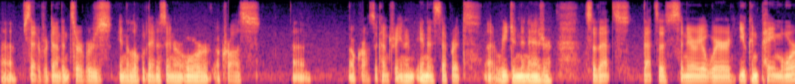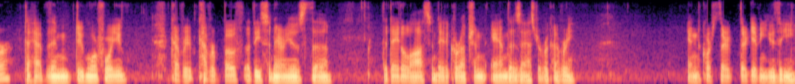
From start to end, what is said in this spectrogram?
uh, set of redundant servers in the local data center or across uh, across the country in a, in a separate uh, region in Azure. So that's that's a scenario where you can pay more to have them do more for you. Cover cover both of these scenarios: the the data loss and data corruption, and the disaster recovery. And of course, they're they're giving you the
